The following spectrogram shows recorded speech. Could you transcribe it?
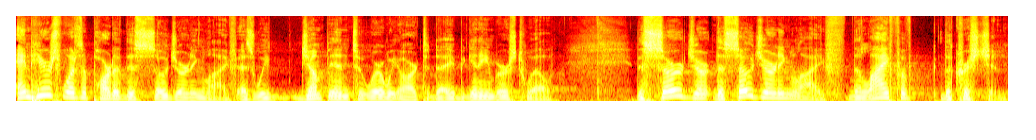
And here's what's a part of this sojourning life as we jump into where we are today, beginning in verse 12. The, sojourn, the sojourning life, the life of the Christian,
